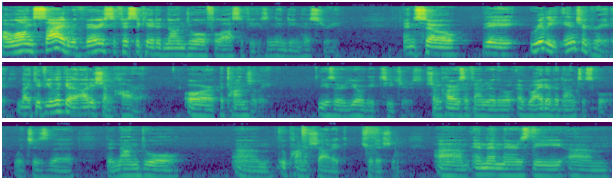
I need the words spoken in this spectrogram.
alongside with very sophisticated non dual philosophies in Indian history. And so they really integrated. Like if you look at Adi Shankara or Patanjali, these are yogic teachers. Shankara is the founder of the Advaita Vedanta school, which is the, the non dual um, Upanishadic tradition. Um, and then there's the um,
